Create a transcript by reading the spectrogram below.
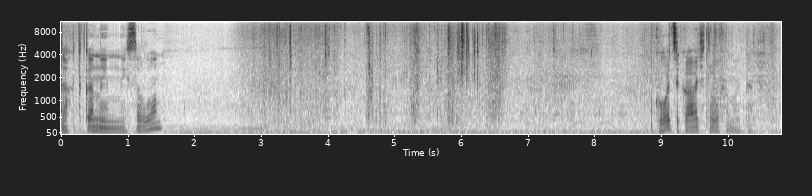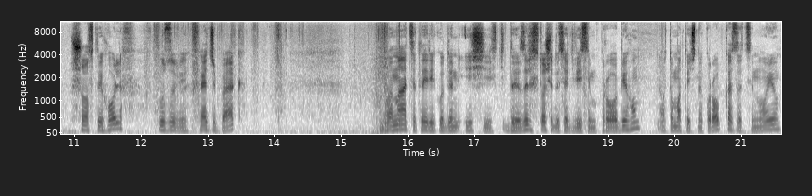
Так, тканинний салон. Кого цікавить, телефонуйте. Шостий гольф в кузові хетчбек. 12 рік 1,6 дизель, 168 пробігу, автоматична коробка за ціною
